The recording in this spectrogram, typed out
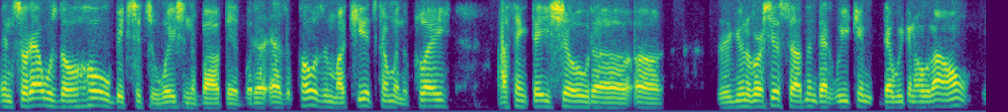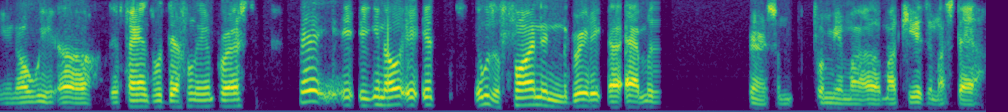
And so that was the whole big situation about that. But uh, as opposed to my kids coming to play, I think they showed uh, uh, the University of Southern that we can that we can hold our own. You know, we uh, the fans were definitely impressed. It, it, you know, it, it it was a fun and a great uh, atmosphere for, for me and my uh, my kids and my staff.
